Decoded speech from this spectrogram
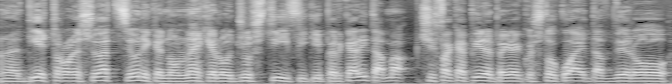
eh, dietro le sue azioni che non è che lo giustifichi per carità, ma ci fa capire perché questo qua è davvero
